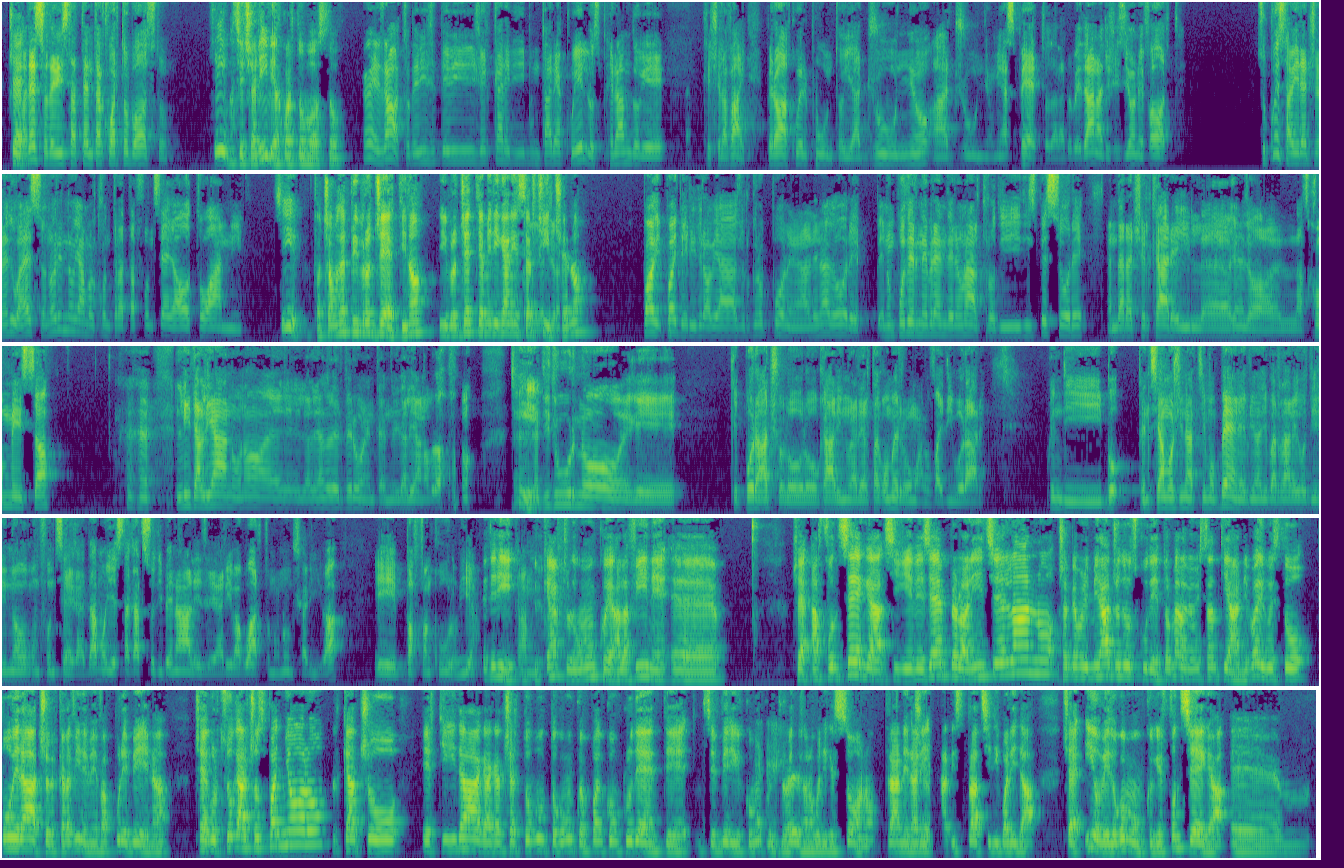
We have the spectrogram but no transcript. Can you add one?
Cioè, Adesso devi stare attento al quarto posto. sì, ma se ci arrivi al quarto posto, Eh, esatto, devi, devi cercare di puntare a quello sperando che, che ce la fai. Però a quel punto io a giugno, a giugno mi aspetto dalla proprietà una decisione forte. Su questo avevi ragione tu, adesso non rinnoviamo il contratto a Fonseca a otto anni. sì, facciamo sempre i progetti, no? I progetti americani e sarcicce, no? Poi, poi ti ritrovi a- sul groppone un allenatore e non poterne prendere un altro di, di spessore e andare a cercare il, eh, che ne so, la scommessa. L'italiano, no? Eh, L'allenatore del Verona, intendo, italiano proprio, Sì. eh, di turno, e che, che poraccio lo, lo cali in una realtà come Roma, lo fai divorare. Quindi, boh, pensiamoci un attimo bene prima di parlare di rinnovo con Fonseca. Damogli sta cazzo di penale se arriva quarto, ma non ci arriva. E vaffanculo, via. Federico, più che altro comunque alla fine, eh, cioè a Fonseca si chiede sempre allora, all'inizio dell'anno abbiamo il miraggio dello scudetto, ormai l'abbiamo visto tanti anni, poi questo poveraccio, perché alla fine mi fa pure pena, cioè col suo calcio spagnolo, il calcio Ertitaga che a un certo punto comunque è un po' inconcludente, se vedi che comunque i giocatori sono quelli che sono, tranne rari, Certo. rari sprazzi di qualità. Cioè, io vedo comunque che Fonseca ehm,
